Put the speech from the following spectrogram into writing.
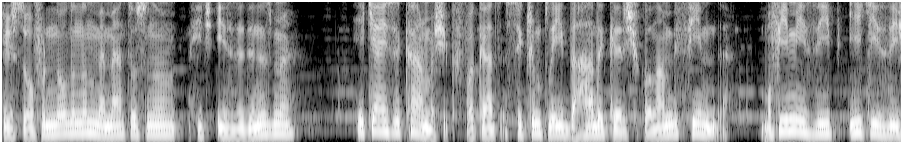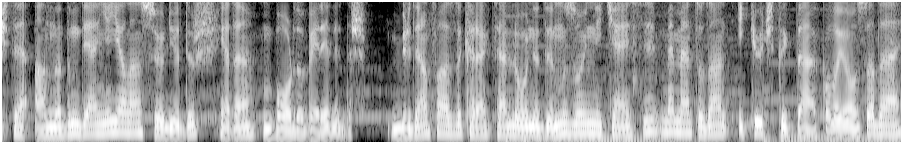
Christopher Nolan'ın Memento'sunu hiç izlediniz mi? Hikayesi karmaşık fakat screenplay'i daha da karışık olan bir filmdi. Bu filmi izleyip ilk izleyişte anladım diyen ya yalan söylüyordur ya da bordo berelidir. Birden fazla karakterle oynadığımız oyunun hikayesi Memento'dan 2-3 tık daha kolay olsa da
